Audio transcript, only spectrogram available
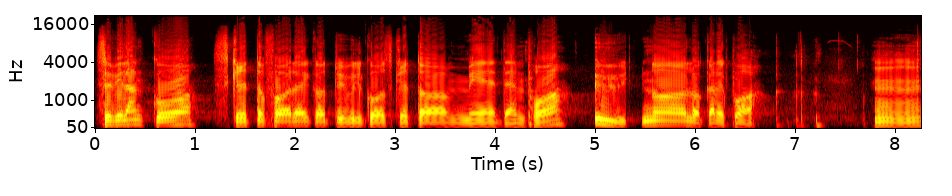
Så vil han gå skritter for deg, og du vil gå skritter med den på uten å lukke deg på. Mm.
